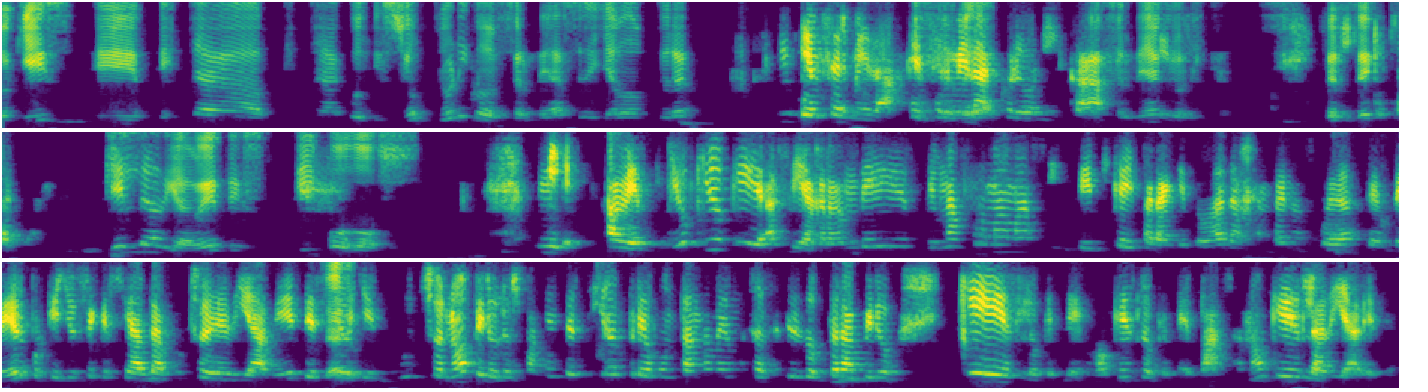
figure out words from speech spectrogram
lo que es eh, esta, esta condición crónica o enfermedad, se le llama, doctora. Enfermedad, enfermedad, crónica. Enfermedad crónica. Perfecto. ¿Qué es la diabetes tipo 2? Mire, a ver, yo quiero que así a grandes, de una forma más sintética y para que toda la gente nos pueda entender, porque yo sé que se habla mucho de diabetes, se oye mucho, ¿no? Pero los pacientes siguen preguntándome muchas veces, doctora, pero ¿qué es lo que tengo? ¿Qué es lo que me pasa? ¿No? ¿Qué es la diabetes?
